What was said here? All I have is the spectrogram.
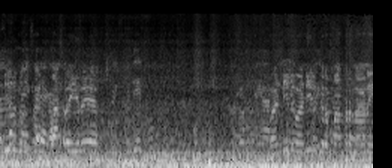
வண்டியில் பண்றேன் வண்டியில் வண்டியில் இருக்கிற பண்றேன் நானே.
